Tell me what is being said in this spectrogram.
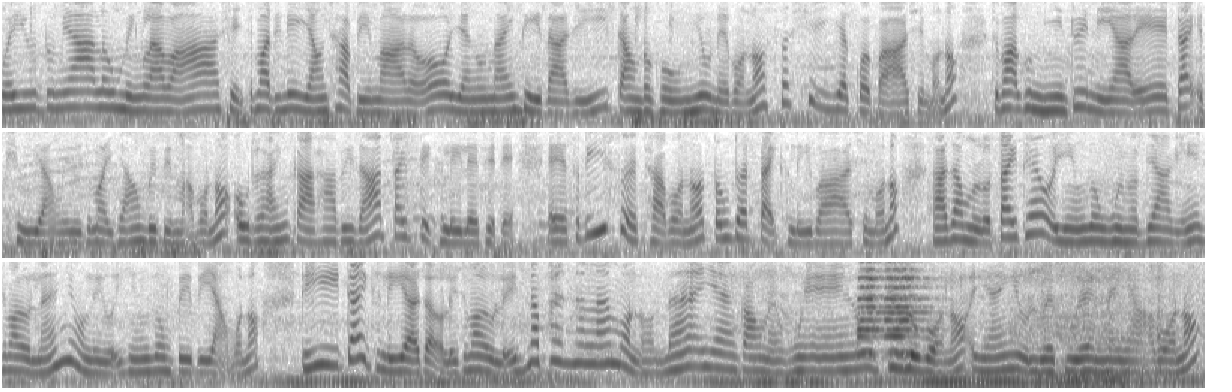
ဝယ်ယူသူများအလုံးမင်္ဂလာပါရှင်ကျမဒီနေ့ရောင်းချပေးမှာတော့ရန်ကုန်တိုင်းဒေသကြီးတောင်တကုံမြို့နယ်ပေါ့နော်18ရက်ကွက်ပါရှင်ပေါ့နော်ကျမအခုမြင်တွေ့နေရတဲ့တိုက်အဖြူရောင်လေးကိုကျမရောင်းပေးပေးမှာပေါ့နော်အုတ်တိုင်းကာထားပြီးသားတိုက်တစ်ကလေးလေးဖြစ်တယ်အဲစတီးဆွဲချပေါ့နော်သုံးသက်တိုက်ကလေးပါရှင်ပေါ့နော်ဒါကြောင့်မလို့တိုက်ထဲကိုအရင်ဆုံးဝင်မပြခင်ကျမတို့လမ်းညွန်လေးကိုအရင်ဆုံးပေးပေးရအောင်ပေါ့နော်ဒီတိုက်ကလေးကကြတော့လေကျမတို့လေနှစ်ဖက်နှစ်လမ်းပေါ့နော်လမ်းအရန်ကောင်းတယ်ဝင်လို့ပြလို့ပေါ့နော်အရန်ကြီးကိုလွယ်ကူတဲ့နေရာပေါ့နော်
